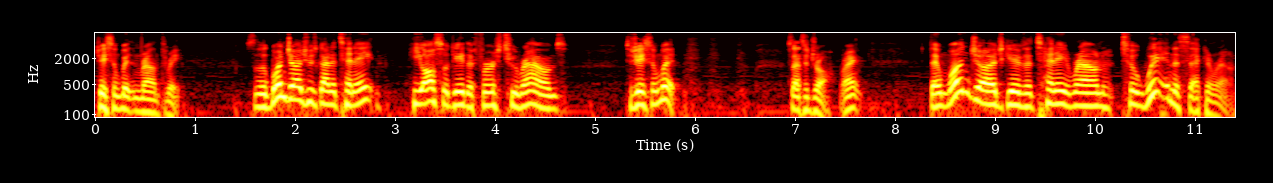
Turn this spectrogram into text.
Jason Witt in round three. So the one judge who's got a 10 8, he also gave the first two rounds to Jason Witt. So that's a draw, right? Then one judge gives a 10 8 round to Witt in the second round.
